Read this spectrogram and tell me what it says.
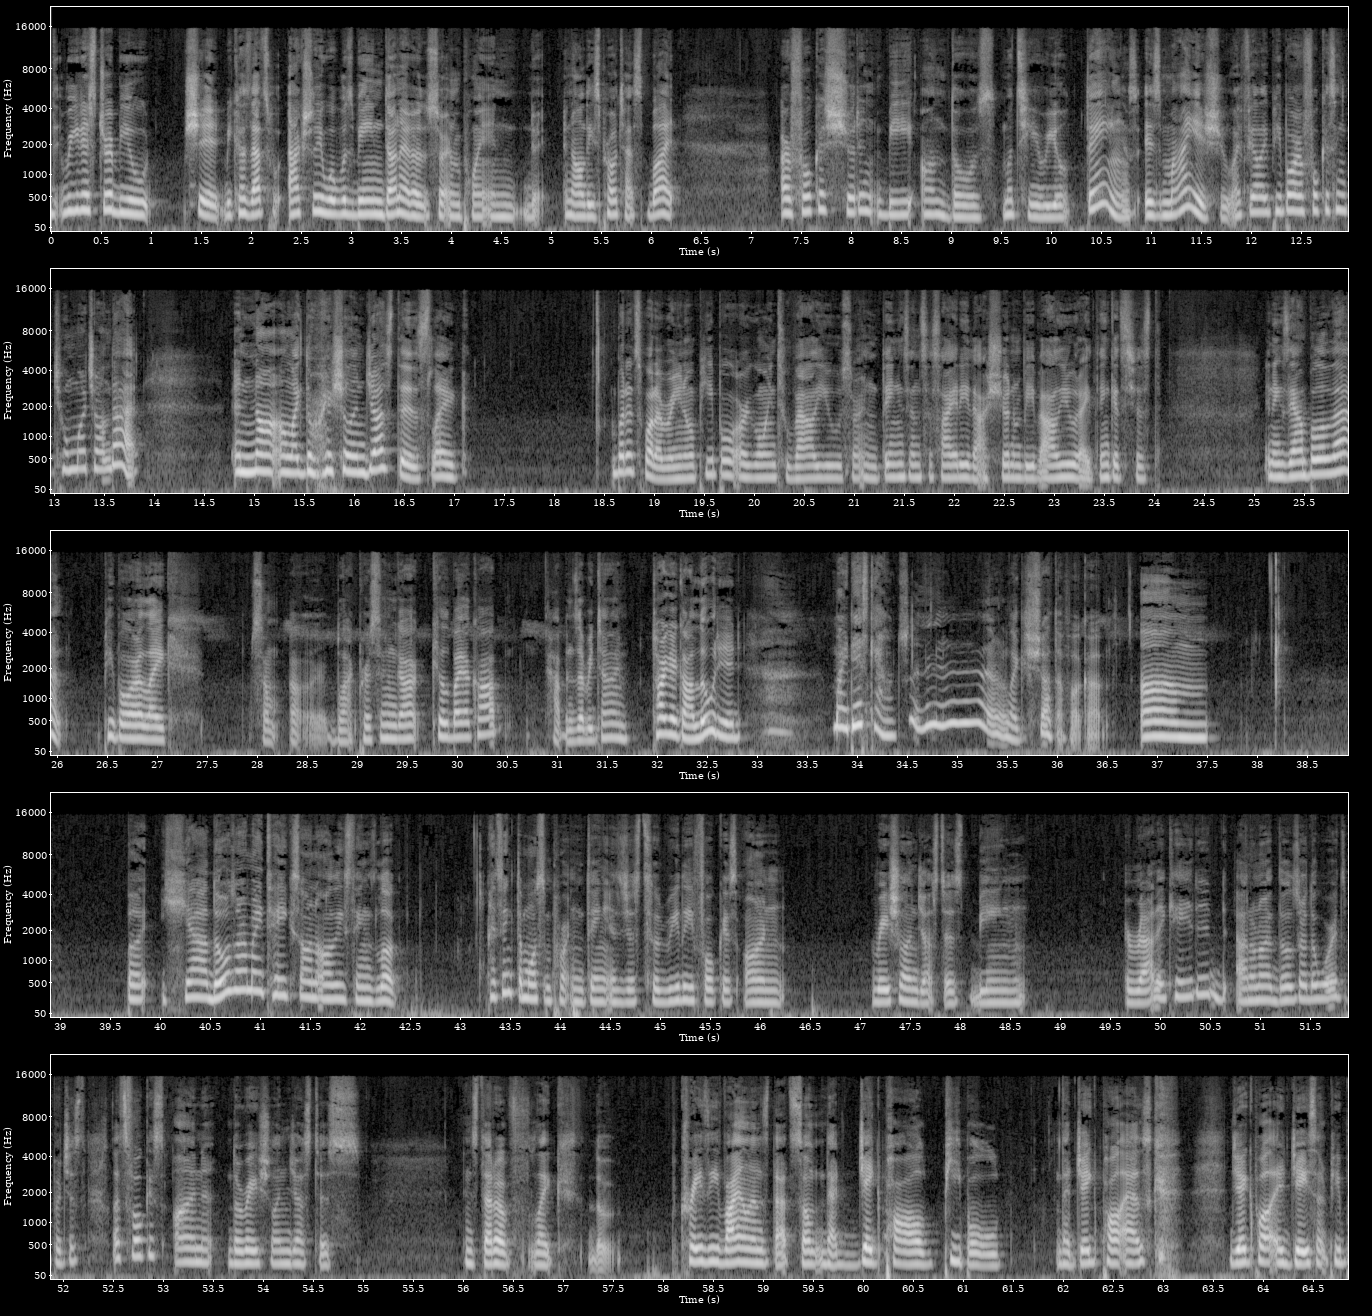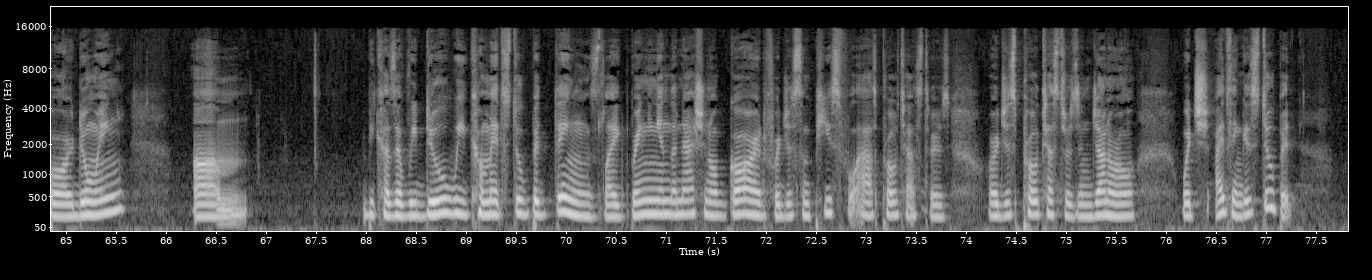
redistribute shit because that's actually what was being done at a certain point in in all these protests, but our focus shouldn't be on those material things is my issue. I feel like people are focusing too much on that and not on like the racial injustice like but it's whatever, you know, people are going to value certain things in society that shouldn't be valued. I think it's just an example of that. People are like some uh, black person got killed by a cop. Happens every time. Target got looted. My discounts. like shut the fuck up. Um but yeah, those are my takes on all these things. Look, I think the most important thing is just to really focus on racial injustice being eradicated. I don't know if those are the words, but just let's focus on the racial injustice instead of like the crazy violence that some that Jake Paul people that Jake Paul esque Jake Paul adjacent people are doing. Um because if we do, we commit stupid things like bringing in the National Guard for just some peaceful ass protesters or just protesters in general, which I think is stupid.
